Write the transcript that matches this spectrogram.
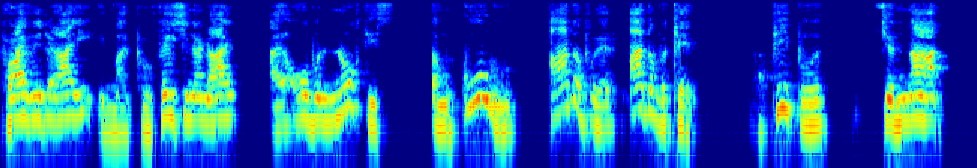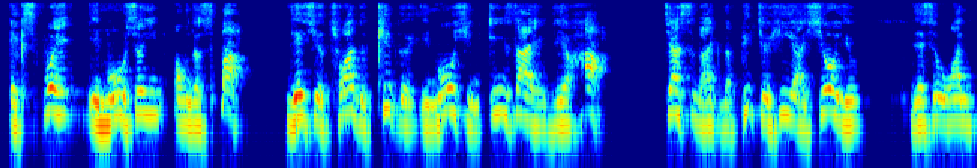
private life, in my professional life, I often notice some guru advocate, advocate people should not express emotion on the spot. They should try to keep the emotion inside their heart. Just like the picture here I show you, there's one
